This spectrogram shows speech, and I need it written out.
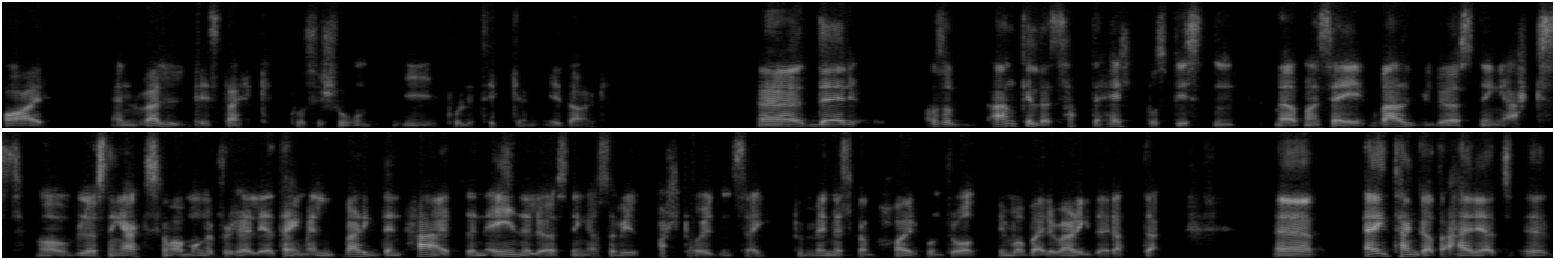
har en veldig sterk posisjon i politikken i dag. Eh, der altså, Enkelte setter helt på spissen med at man sier velg løsning X. Og løsning X kan være mange forskjellige ting, men velg denne, den ene løsninga, så vil alt ordne seg. For menneskene har kontroll, vi må bare velge det rette. Eh, jeg tenker at dette er et eh,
